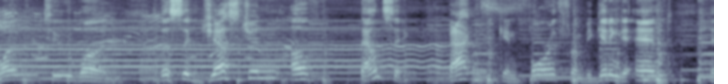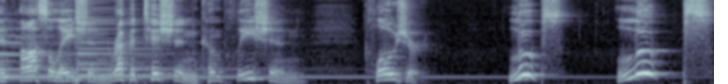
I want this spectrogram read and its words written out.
121. The suggestion of bouncing back and forth from beginning to end, an oscillation, repetition, completion, closure, loops, loops.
